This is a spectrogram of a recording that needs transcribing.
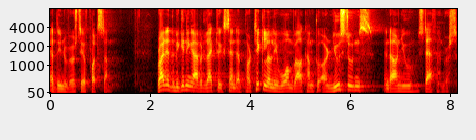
at the University of Potsdam. Right at the beginning, I would like to extend a particularly warm welcome to our new students and our new staff members.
